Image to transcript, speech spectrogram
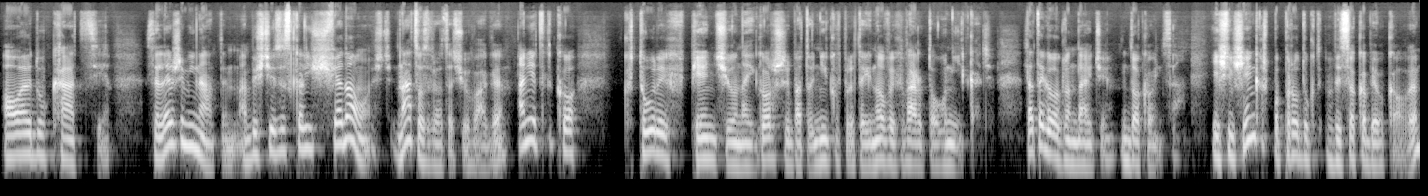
o edukację. Zależy mi na tym, abyście zyskali świadomość, na co zwracać uwagę, a nie tylko których pięciu najgorszych batoników proteinowych warto unikać. Dlatego oglądajcie do końca. Jeśli sięgasz po produkt wysokobiałkowy,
